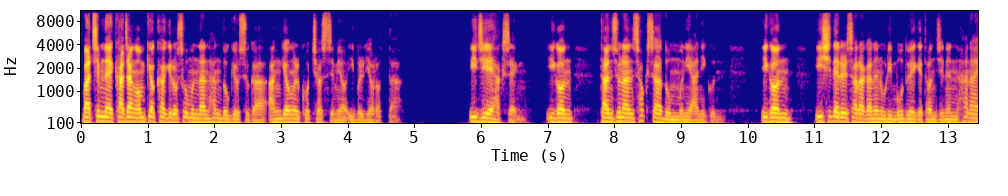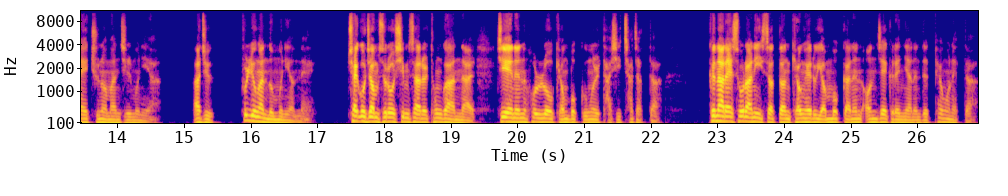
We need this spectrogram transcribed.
마침내 가장 엄격하기로 소문난 한 노교수가 안경을 고쳤으며 입을 열었다. 이지혜 학생, 이건 단순한 석사 논문이 아니군. 이건 이 시대를 살아가는 우리 모두에게 던지는 하나의 준엄한 질문이야. 아주 훌륭한 논문이었네. 최고 점수로 심사를 통과한 날, 지혜는 홀로 경복궁을 다시 찾았다. 그날의 소란이 있었던 경회루 연못가는 언제 그랬냐는 듯 평온했다.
